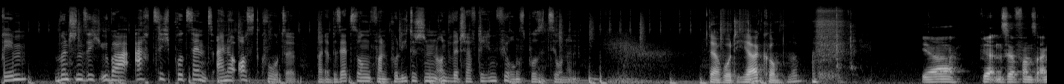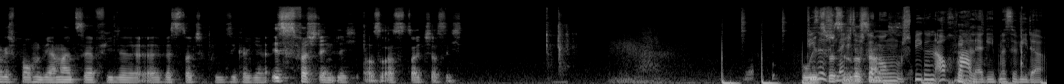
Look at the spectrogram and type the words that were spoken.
dem wünschen sich über 80 Prozent eine Ostquote bei der Besetzung von politischen und wirtschaftlichen Führungspositionen. Ja, wo die herkommt, ne? Ja, wir hatten es ja von uns angesprochen, wir haben halt sehr viele äh, westdeutsche Politiker hier. Ist verständlich aus, aus deutscher Sicht. Diese schlechte Stimmung spiegeln auch Wahlergebnisse wider.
